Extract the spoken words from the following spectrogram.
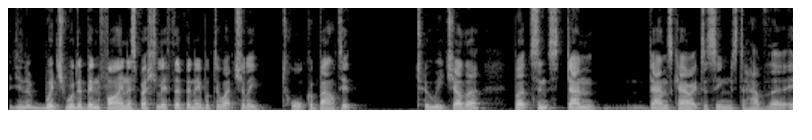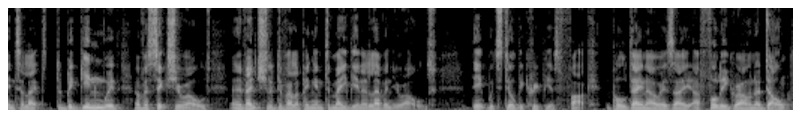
You know, which would have been fine, especially if they'd been able to actually talk about it to each other. But since Dan Dan's character seems to have the intellect to begin with of a six year old and eventually developing into maybe an 11 year old, it would still be creepy as fuck. Paul Dano is a, a fully grown adult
